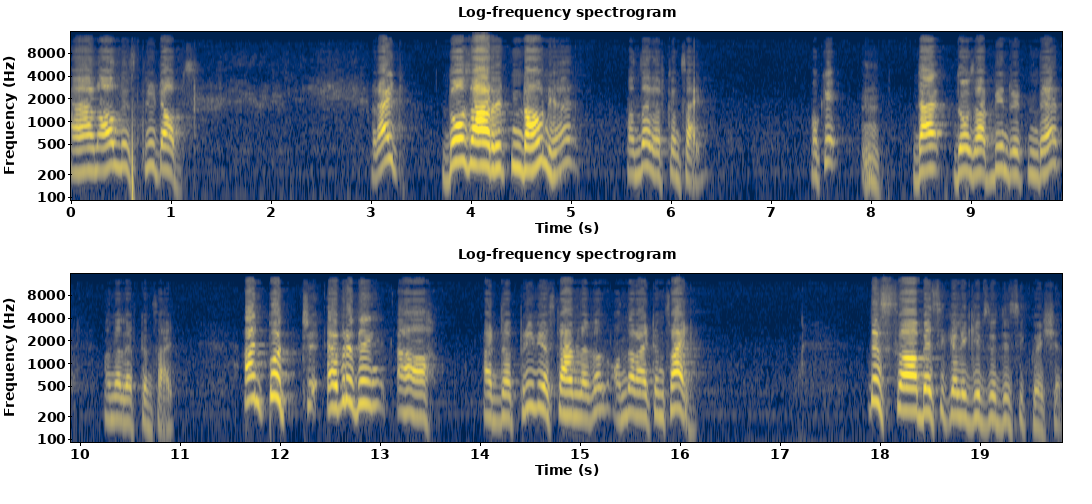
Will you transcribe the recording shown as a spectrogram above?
and all these three terms right? Those are written down here on the left hand side okay? That those have been written there on the left hand side and put everything uh, at the previous time level on the right hand side. This uh, basically gives you this equation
